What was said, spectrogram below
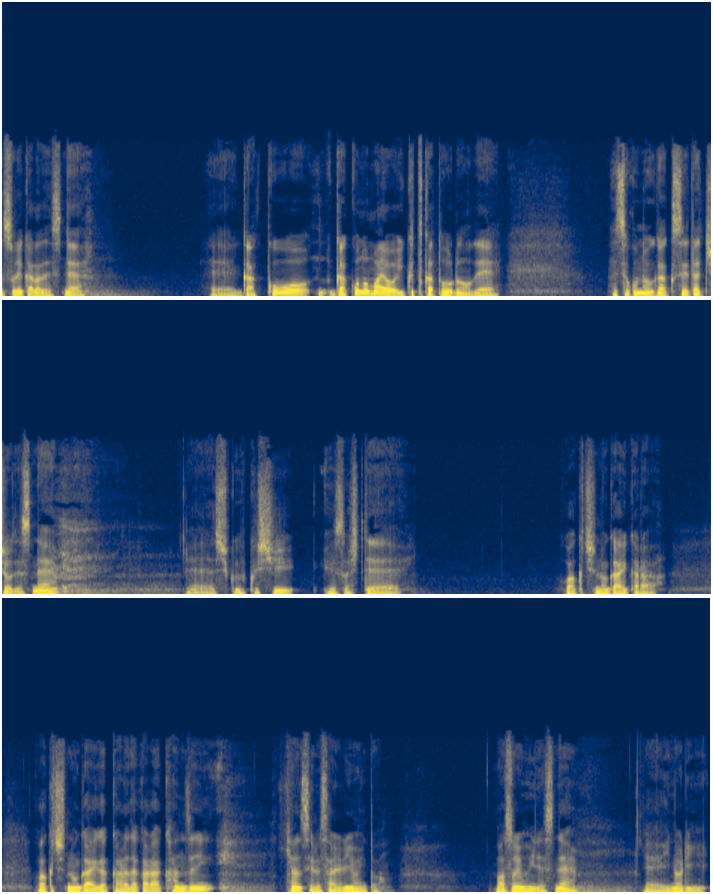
それからですね、えー、学校を、学校の前をいくつか通るので、そこの学生たちをですね、えー、祝福し、そしてワクチンの害から、ワクチンの害が体から完全にキャンセルされるようにと、まあそういうふうにですね、えー、祈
